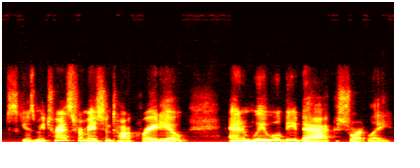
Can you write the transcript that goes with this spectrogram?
excuse me, Transformation Talk Radio, and we will be back shortly.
